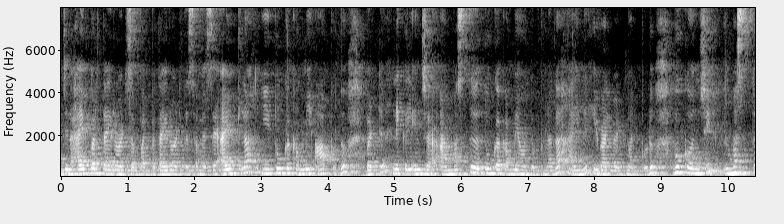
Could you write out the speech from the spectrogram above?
ಇದನ್ನ ಹೈಪರ್ ಥೈರಾಯ್ಡ್ ಸಂಪರ್ಕ ಥೈರಾಯ್ಡ್ ಸಮಸ್ಯೆ ಐಟ್ಲ ಈ ತೂಕ ಕಮ್ಮಿ ಆಪುಂಡು ಬಟ್ ನಿಕಲ್ ಇಂಚ ಮಸ್ತ್ ತೂಕ ಕಮ್ಮಿ ಆವೊಂದುಪ್ಪುನಾಗ ಐನ್ ಇವ್ಯಾಲ್ಯುವೇಟ್ ಮನ್ಪುಡು ಬುಕ್ ಒಂಜಿ ಮಸ್ತ್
